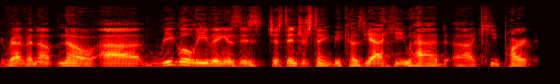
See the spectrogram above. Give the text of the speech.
revving up. No, uh, Regal leaving is, is just interesting because yeah, he had a key part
